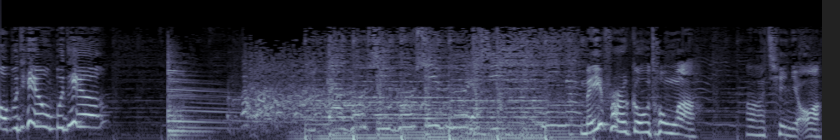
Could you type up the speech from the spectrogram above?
我不听，我不听。”没法沟通啊，啊，亲娘啊！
